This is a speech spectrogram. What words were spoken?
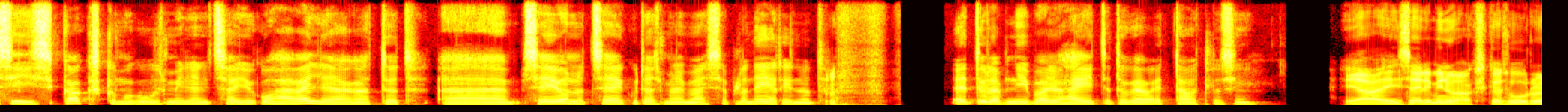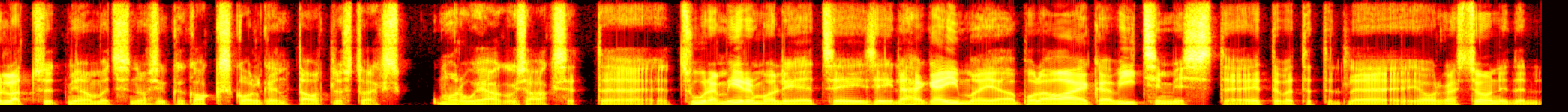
siis kaks koma kuus miljonit sai ju kohe välja jagatud. Äh, see ei olnud see, kuidas me olime asja planeerinud. et tuleb nii palju häid ja tugevaid taotlusi. ja ei, see oli minu jaoks ka suur üllatus, et mina mõtlesin, noh, sihuke kaks, kolmkümmend taotlust oleks maru hea, kui saaks, et, et suurem hirm oli, et see, see ei lähe käima ja pole aega, viitsimist ettevõtetel ja organisatsioonidel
